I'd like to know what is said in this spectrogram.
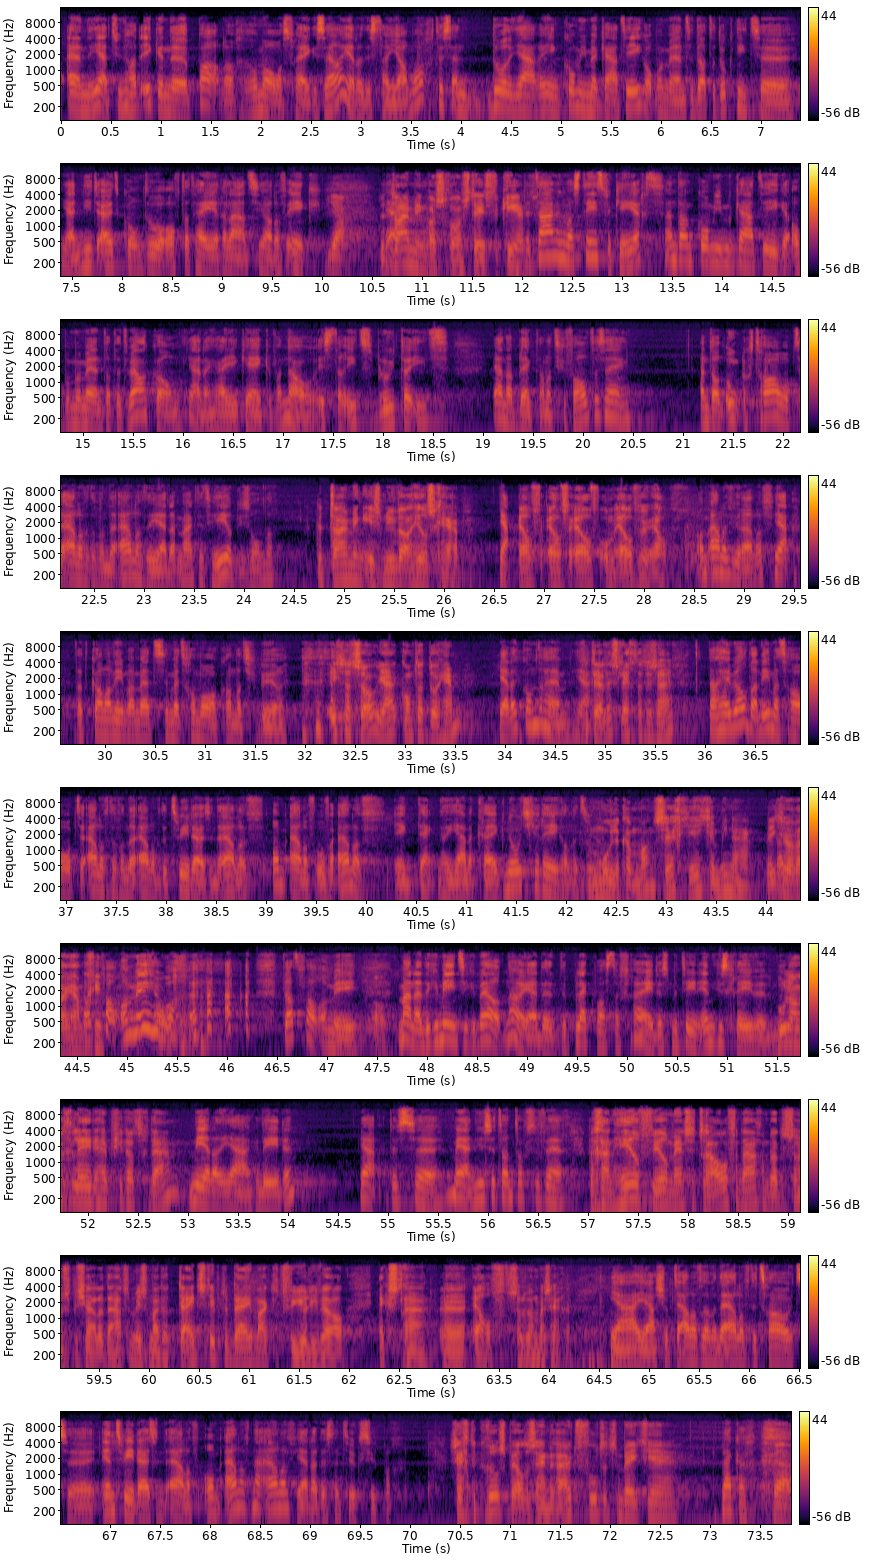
En ja, toen had ik een uh, partner, Roman was vrijgezel. Ja, dat is dan jammer. Dus, en door de jaren heen kom je elkaar tegen op momenten dat het ook niet, uh, ja, niet uitkomt door of dat hij een relatie had of ik. Ja, de ja. timing was gewoon steeds verkeerd. De timing was steeds verkeerd. En dan kom je elkaar tegen op het moment dat het wel kan. Ja, dan ga je kijken van nou, is er iets, bloeit er iets? Ja, dat blijkt dan het geval te zijn. En dan ook nog trouwen op de 11e van de 11e. Ja, dat maakt het heel bijzonder. De timing is nu wel heel scherp. Ja. 11, 11, 11 om 11 uur 11. Om 11 uur 11, ja. Dat kan alleen maar met, met Romor kan dat gebeuren. Is dat zo? Ja, komt dat door hem? Ja, dat komt door hem, ja. Vertel eens, leg dat eens uit. Nou, hij wilde alleen maar trouwen op de 11e van de 11e 2011 om 11 over 11. Ik denk, nou ja, dat krijg ik nooit geregeld natuurlijk. Een moeilijke man zeg, jeetje mina. Weet je waar je aan begint? Dat valt wel mee hoor. dat valt wel mee. Maar naar de gemeente gebeld. Nou ja, de, de plek was er vrij, dus meteen ingeschreven. Hoe lang geleden heb je dat gedaan? Meer dan een jaar geleden. Ja, dus, uh, maar ja, nu is het dan toch zover. Er gaan heel veel mensen trouwen vandaag, omdat het zo'n speciale datum is. Maar dat tijdstip erbij maakt het voor jullie wel extra uh, elf, zullen we maar zeggen. Ja, ja als je op de 11e van de 11e trouwt uh, in 2011 om 11 na 11, ja, dat is natuurlijk super. Zeg, de krulspelden zijn eruit. Voelt het een beetje Lekker. Ja,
